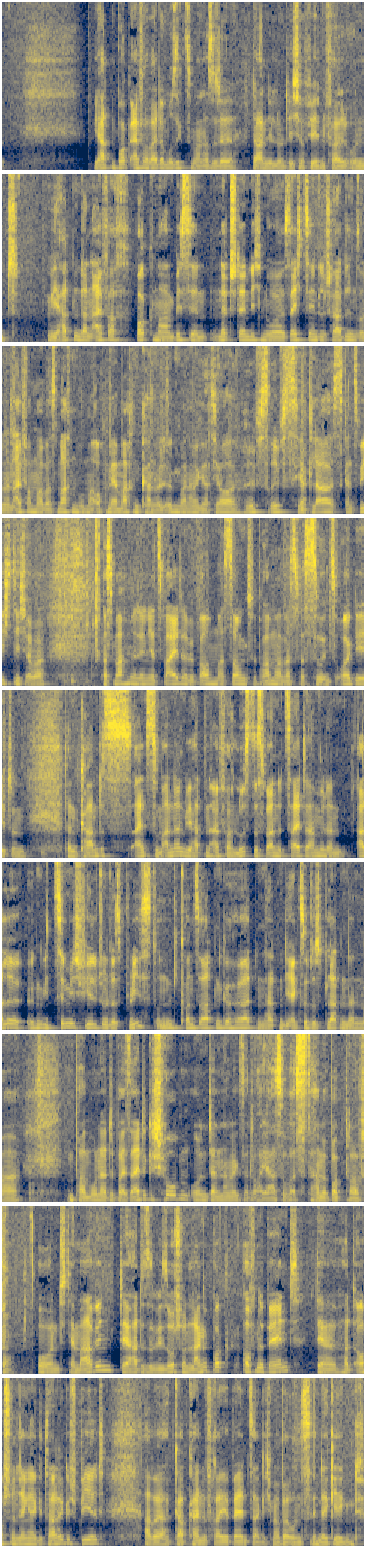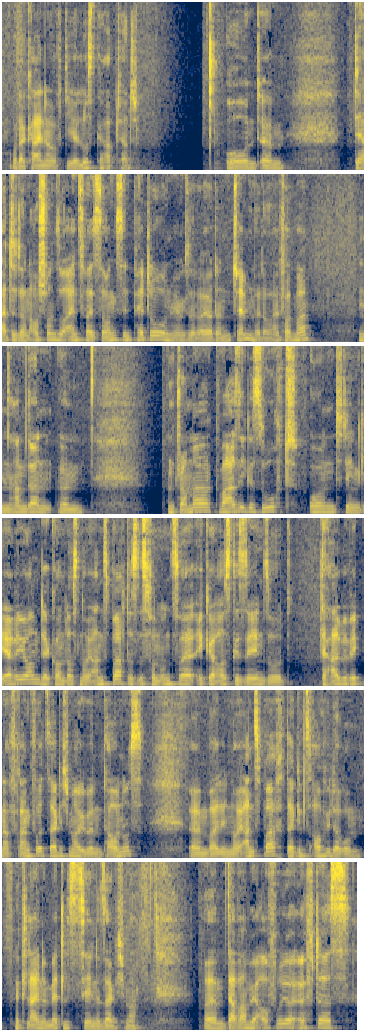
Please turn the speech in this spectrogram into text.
wir hatten Bock, einfach weiter Musik zu machen. Also der Daniel und ich auf jeden Fall. Und wir hatten dann einfach Bock, mal ein bisschen nicht ständig nur Sechzehntel schratteln, sondern einfach mal was machen, wo man auch mehr machen kann. Weil irgendwann haben wir gedacht, ja, Riffs, Riffs, ja klar, ist ganz wichtig, aber was machen wir denn jetzt weiter? Wir brauchen mal Songs, wir brauchen mal was, was so ins Ohr geht. Und dann kam das eins zum anderen. Wir hatten einfach Lust. Das war eine Zeit, da haben wir dann alle irgendwie ziemlich viel Judas Priest und die Konsorten gehört und hatten die Exodus-Platten dann mal ein paar Monate beiseite geschoben. Und dann haben wir gesagt, oh ja, sowas, da haben wir Bock drauf. Und der Marvin, der hatte sowieso schon lange Bock auf eine Band. Der hat auch schon länger Gitarre gespielt, aber gab keine freie Band, sag ich mal, bei uns in der Gegend. Oder keine, auf die er Lust gehabt hat. Und ähm, der hatte dann auch schon so ein, zwei Songs in petto und wir haben gesagt, oh ja, dann jammen wir doch einfach mal. Und haben dann ähm, einen Drummer quasi gesucht und den Gerion, der kommt aus Neuansbach. Das ist von unserer Ecke aus gesehen so der halbe Weg nach Frankfurt, sag ich mal, über den Taunus, ähm, weil in Neuansbach, da gibt es auch wiederum eine kleine Metal-Szene, sag ich mal. Ähm, da waren wir auch früher öfters.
